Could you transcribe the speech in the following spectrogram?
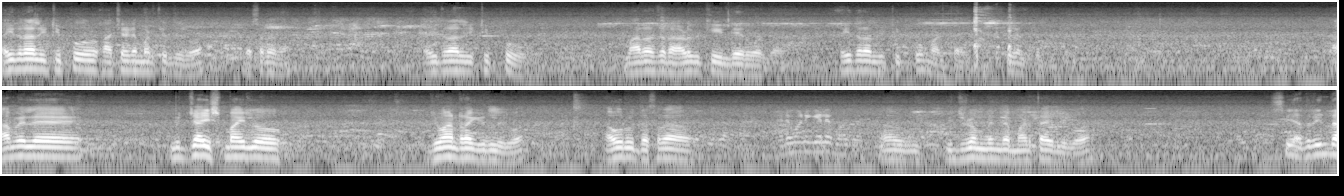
ಹೈದರಾಲಿ ಟಿಪ್ಪು ಆಚರಣೆ ಮಾಡ್ತಿದ್ದಿಲ್ವ ದಸರಾನ? ಹೈದರಾಲಿ ಟಿಪ್ಪು ಮಹಾರಾಜರ ಆಳ್ವಿಕೆ ಇಲ್ಲದೆ ಇರುವಾಗ ಹೈದರಾಲಿ ಟಿಪ್ಪು ಮಾಡ್ತಾ ಇದ್ದಾರೆ. ಆಮೇಲೆ ಮಿರ್ಜಾ ಇಸ್ಮಾಯಿಲು ಜವಾನರಾಗಿರಲಿಲ್ವ? ಅವರು ದಸರಾ ವಿಜೃಂಭಣೆಯಿಂದ ಮಾಡ್ತಾ ಇರಲಿಲ್ವ ಸಿ ಅದರಿಂದ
